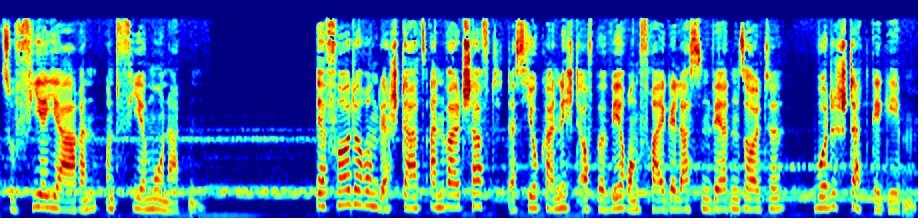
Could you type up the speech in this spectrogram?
Zu vier Jahren und vier Monaten. Der Forderung der Staatsanwaltschaft, dass Jukka nicht auf Bewährung freigelassen werden sollte, wurde stattgegeben.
